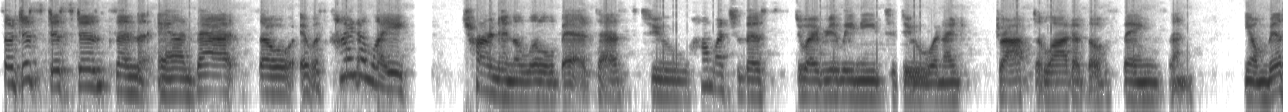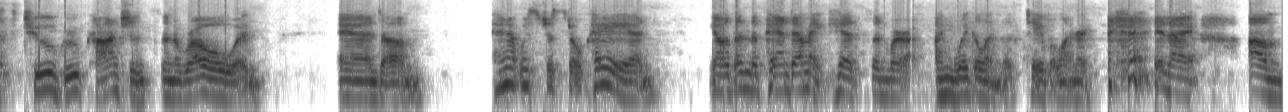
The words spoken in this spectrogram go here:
so just distance and and that so it was kind of like churning a little bit as to how much of this do I really need to do and I dropped a lot of those things and you know missed two group conscience in a row and and um and it was just okay and you know then the pandemic hits and where I'm wiggling this table and and I um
